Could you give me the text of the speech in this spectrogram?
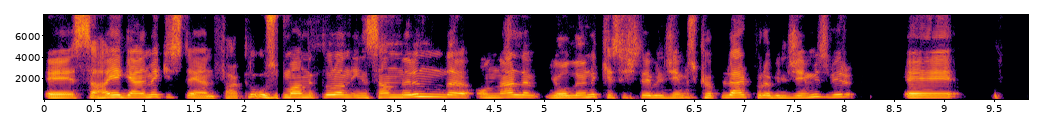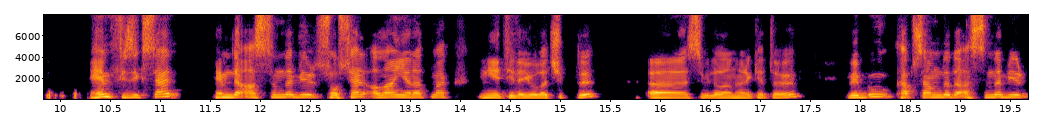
e, sahaya gelmek isteyen, farklı uzmanlıkları olan insanların da onlarla yollarını kesiştirebileceğimiz, köprüler kurabileceğimiz bir e, hem fiziksel hem de aslında bir sosyal alan yaratmak niyetiyle yola çıktı e, Sivil Alan Hareket Ağı. Ve bu kapsamda da aslında bir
